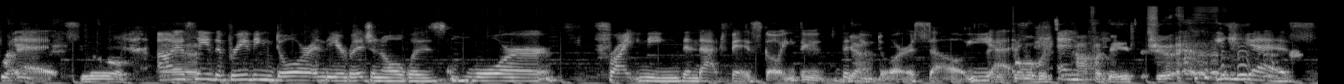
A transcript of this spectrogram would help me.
Like, Yes. you know, Honestly, the breathing door in the original was more frightening than that fist going through the Yeah. new door. So yes, Probably And- half a day to shoot. yes.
